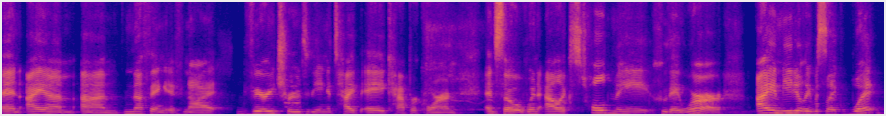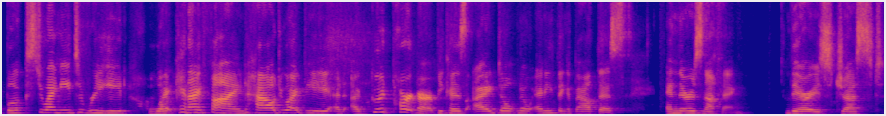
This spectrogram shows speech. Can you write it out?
And I am um, nothing if not very true to being a type A Capricorn. And so when Alex told me who they were, I immediately was like, what books do I need to read? What can I find? How do I be a, a good partner? Because I don't know anything about this. And there is nothing. There is just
